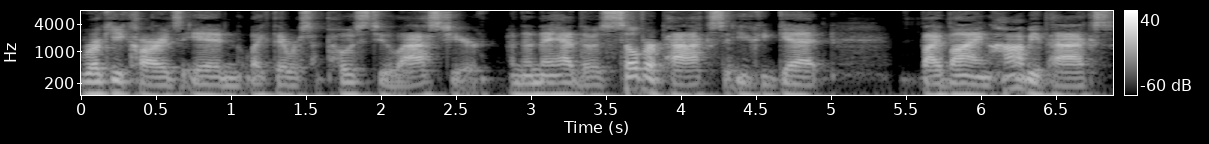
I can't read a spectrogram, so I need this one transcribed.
rookie cards in like they were supposed to last year. And then they had those silver packs that you could get by buying hobby packs.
